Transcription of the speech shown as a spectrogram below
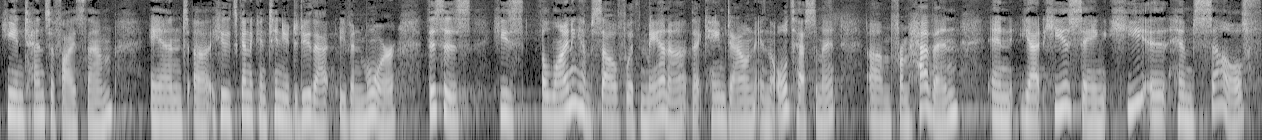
he intensifies them, and uh, he's going to continue to do that even more. This is, he's aligning himself with manna that came down in the Old Testament um, from heaven, and yet he is saying he himself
